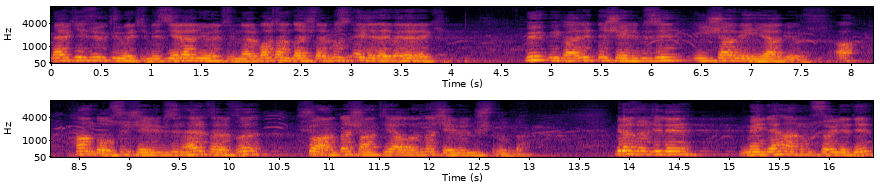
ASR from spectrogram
merkezi hükümetimiz, yerel yönetimler, vatandaşlarımız el ele vererek büyük bir gayretle şehrimizin inşa ve ihya diyoruz. Ah, Hamdolsun şehrimizin her tarafı şu anda şantiye alanına çevrilmiş durumda. Biraz önce de Melih Hanım söyledi.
